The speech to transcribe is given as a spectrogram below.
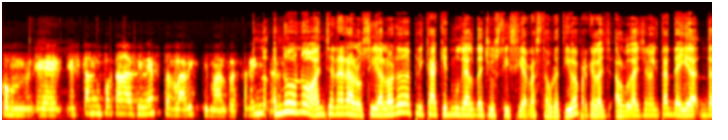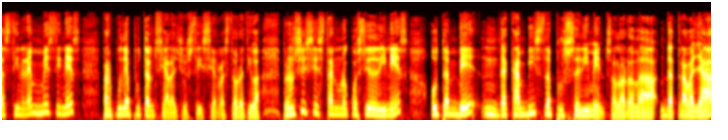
com eh, és tan important els diners per la víctima, en referència. No, no, no, en general, o sigui, a l'hora d'aplicar aquest model de justícia restaurativa, perquè la, la Generalitat deia destinarem més diners per poder potenciar la justícia restaurativa, però no sé si està en una qüestió de diners o també de canvis de procediments a l'hora de, de treballar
